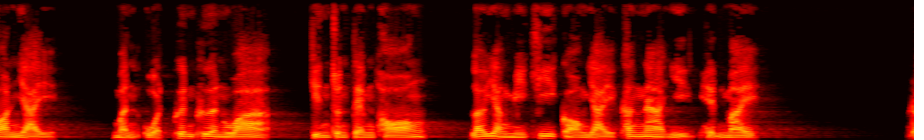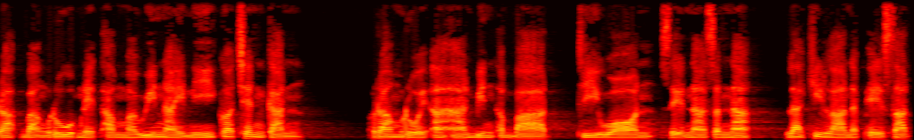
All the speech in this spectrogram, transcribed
ก้อนใหญ่ มันอวดเพื่อนๆว่า กินจนเต็มท้อง แล้วยังมีขี้กองใหญ่ข้างหน้าอีกเห็นไหมพระบางรูปในธรรมวินัยนี้ก็เช่นกัน ร่ำรวยอาหารบินทบาท จีวร เสนาสนะ และขีลานเพสัต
